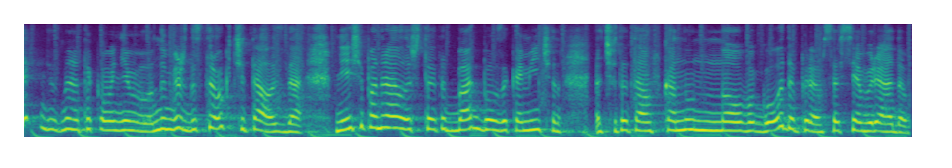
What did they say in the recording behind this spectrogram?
Не знаю, такого не было. Но между строк читалось, да. Мне еще понравилось, что этот баг был закомичен что-то там в канун Нового года, прям совсем рядом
